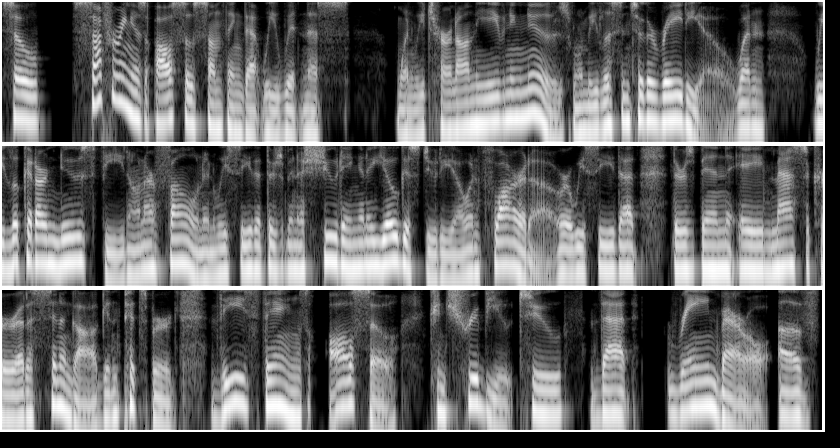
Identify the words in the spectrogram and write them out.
So, suffering is also something that we witness when we turn on the evening news, when we listen to the radio, when we look at our news feed on our phone and we see that there's been a shooting in a yoga studio in Florida, or we see that there's been a massacre at a synagogue in Pittsburgh. These things also contribute to that rain barrel of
